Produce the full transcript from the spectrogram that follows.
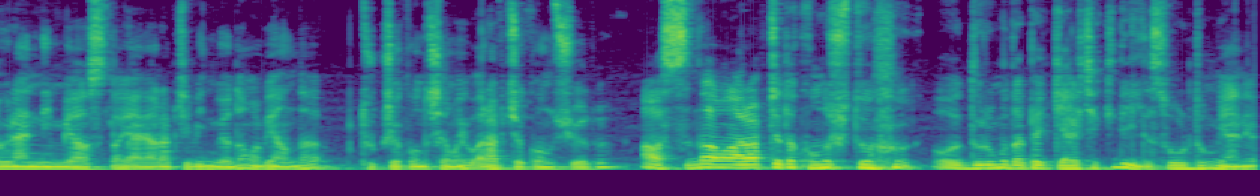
öğrendiğim bir hasta. Yani Arapça bilmiyordu ama bir anda Türkçe konuşamayıp Arapça konuşuyordu. Aslında ama Arapçada konuştuğu o durumu da pek gerçekçi değildi. Sordum yani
